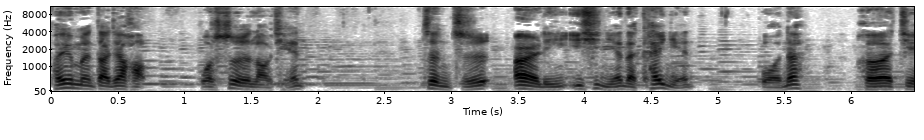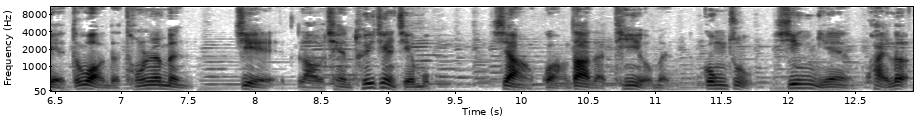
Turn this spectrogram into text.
朋友们，大家好，我是老钱。正值二零一七年的开年，我呢和解读网的同仁们借老钱推荐节目，向广大的听友们恭祝新年快乐。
